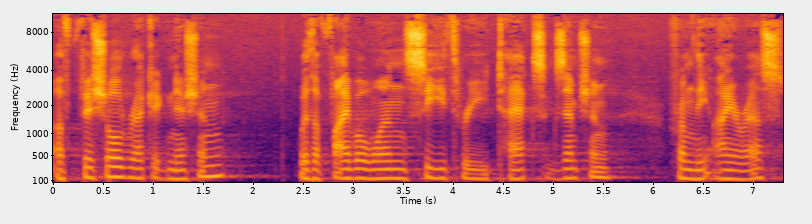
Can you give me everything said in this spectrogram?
official recognition with a 501c3 tax exemption from the IRS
